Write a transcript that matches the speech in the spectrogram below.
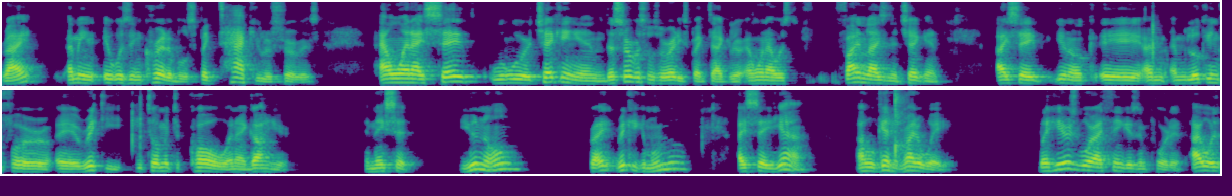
right? I mean, it was incredible, spectacular service. And when I said when we were checking in, the service was already spectacular. And when I was finalizing the check-in, I said, you know, uh, I'm, I'm looking for uh, Ricky. He told me to call when I got here. And they said, you know, right? Ricky Gamundo? I say, yeah, I will get him right away. But here's where I think is important. I was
